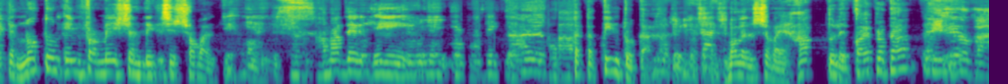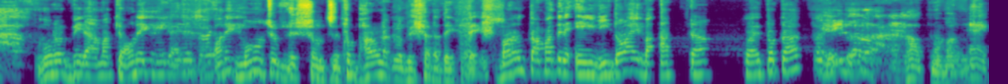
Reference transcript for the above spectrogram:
একটা নতুন ইনফরমেশন দিচ্ছে সবাইকে। আমাদের এই তিন প্রকার। বলেন সবাই হাত তুলে কয় প্রকার? মুরব্বীরা আমাকে অনেক অনেক মনোযোগ দিয়ে শুনছে। খুব ভালো লাগল বিষয়টা দেখতে। বরং তো আমাদের এই হৃদয় বা আত্মা কয় প্রকার? হাত নামান এক।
